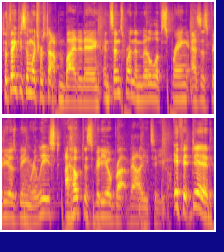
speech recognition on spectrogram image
So thank you so much for stopping by today. And since we're in the middle of spring as this video is being released, I hope this video brought value to you. If it did,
